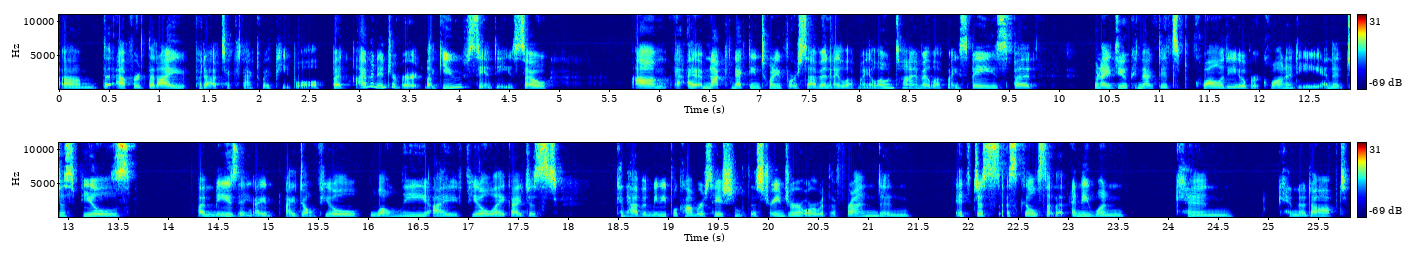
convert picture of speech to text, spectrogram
um, the effort that I put out to connect with people. But I'm an introvert, like you, Sandy. So um, I, I'm not connecting 24 7. I love my alone time. I love my space. But when I do connect, it's quality over quantity, and it just feels amazing. I, I don't feel lonely. I feel like I just can have a meaningful conversation with a stranger or with a friend. And it's just a skill set that anyone can can adopt.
